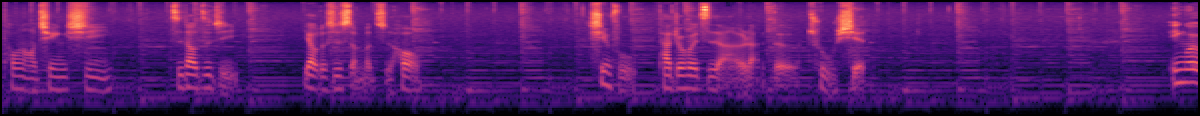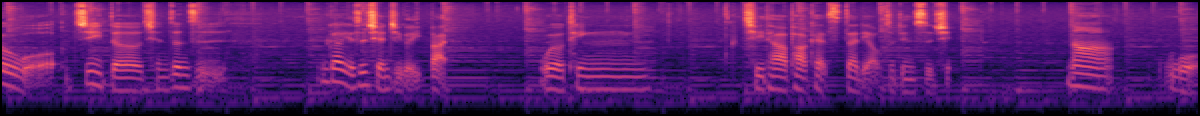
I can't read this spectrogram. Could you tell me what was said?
头脑清晰，知道自己要的是什么之后，幸福它就会自然而然的出现。因为我记得前阵子，应该也是前几个礼拜，我有听其他 podcast 在聊这件事情。那我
